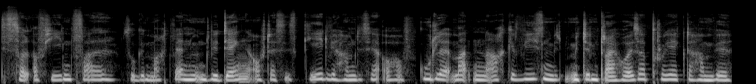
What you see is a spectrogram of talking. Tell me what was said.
Das soll auf jeden Fall so gemacht werden. Und wir denken auch, dass es geht. Wir haben das ja auch auf Goodlab-Matten nachgewiesen. Mit, mit dem Drei-Häuser-Projekt, da haben wir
